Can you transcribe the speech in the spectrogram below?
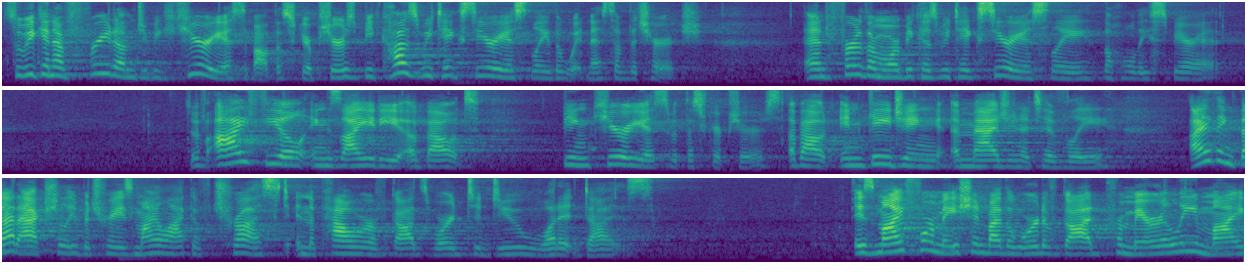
So we can have freedom to be curious about the scriptures because we take seriously the witness of the church. And furthermore, because we take seriously the Holy Spirit. So if I feel anxiety about being curious with the scriptures, about engaging imaginatively, I think that actually betrays my lack of trust in the power of God's word to do what it does. Is my formation by the Word of God primarily my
